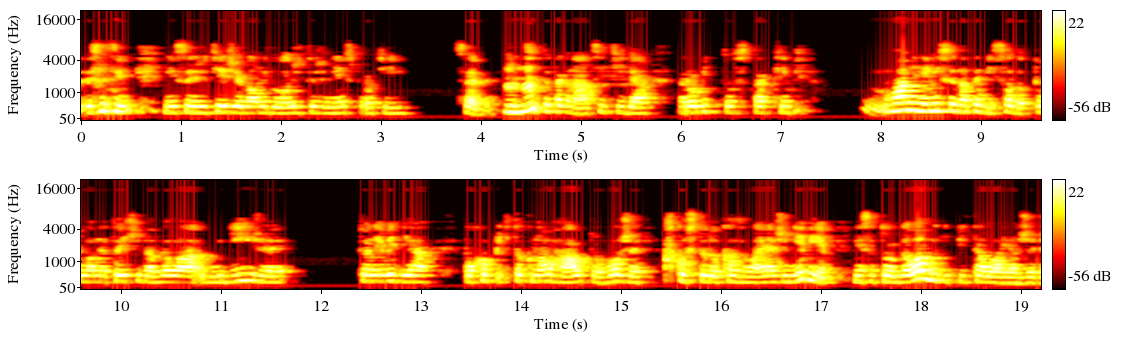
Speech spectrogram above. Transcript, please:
si myslím, že tiež je veľmi dôležité, že nie je proti sebe. Mm-hmm. Si to tak nacítiť a robiť to s takým hlavne nemyslieť na ten výsledok. Podľa mňa to je chyba veľa ľudí, že to nevedia pochopiť to know-how toho, že ako si to dokázala. A ja, že neviem. Mne sa to veľa ľudí pýtalo a ja, že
